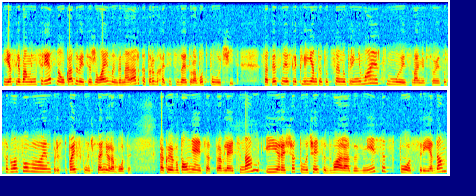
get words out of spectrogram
Если вам интересно, указываете желаемый гонорар, который вы хотите за эту работу получить. Соответственно, если клиент эту цену принимает, мы с вами все это согласовываем, приступаете к написанию работы. Как ее выполняете, отправляете нам, и расчет получаете два раза в месяц по средам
